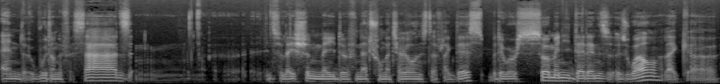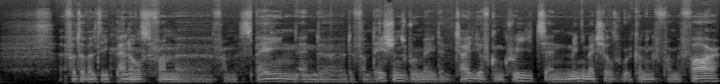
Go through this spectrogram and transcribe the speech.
and wood on the facades, uh, insulation made of natural material and stuff like this. But there were so many dead ends as well, like uh, photovoltaic panels from uh, from Spain, and uh, the foundations were made entirely of concrete, and many materials were coming from afar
